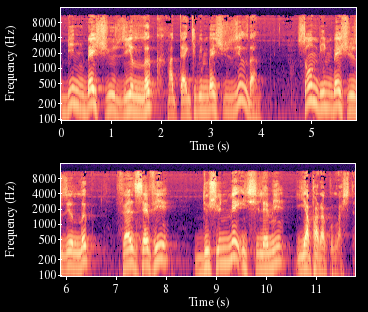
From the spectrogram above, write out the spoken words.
1500 yıllık hatta 2500 yılda son 1500 yıllık felsefi düşünme işlemi yaparak ulaştı.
